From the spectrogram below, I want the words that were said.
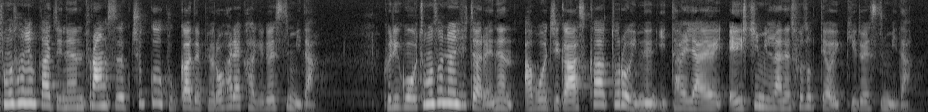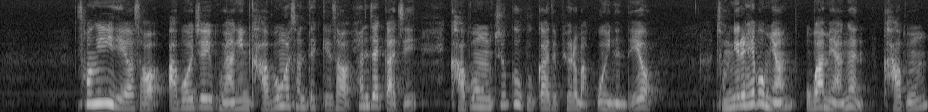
청소년까지는 프랑스 축구 국가대표로 활약하기도 했습니다. 그리고 청소년 시절에는 아버지가 스카우터로 있는 이탈리아의 AC 밀란에 소속되어 있기도 했습니다. 성인이 되어서 아버지의 고향인 가봉을 선택해서 현재까지 가봉 축구 국가대표를 맡고 있는데요. 정리를 해보면 오바메양은 가봉,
